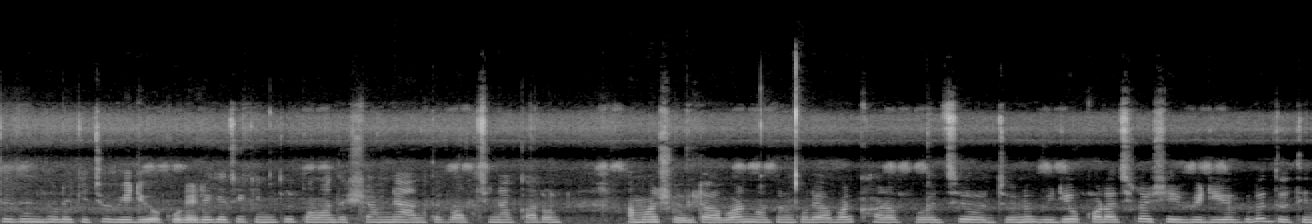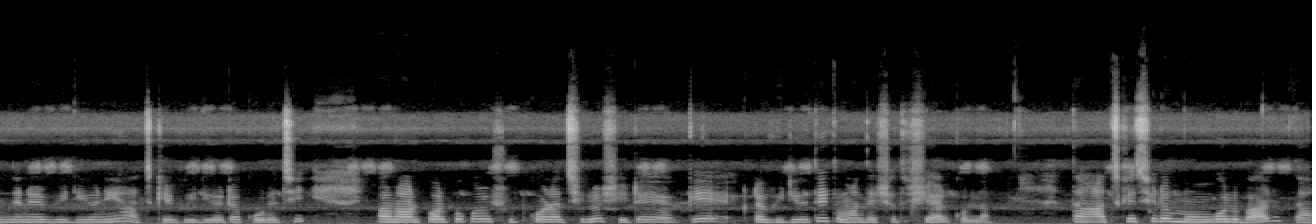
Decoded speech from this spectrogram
কিছুদিন ধরে কিছু ভিডিও করে রেখেছি, কিন্তু তোমাদের সামনে আনতে পারছি না, কারণ আমার শরীরটা আবার নতুন করে আবার খারাপ হয়েছে। ওর জন্য ভিডিও করা ছিল, সেই ভিডিওগুলো দু তিন দিনের ভিডিও নিয়ে আজকে ভিডিওটা করেছি। কারণ অল্প অল্প করে শ্যুট করা ছিল, সেটাই আগে একটা ভিডিওতেই তোমাদের সাথে শেয়ার করলাম। তা আজকে ছিল মঙ্গলবার, তা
